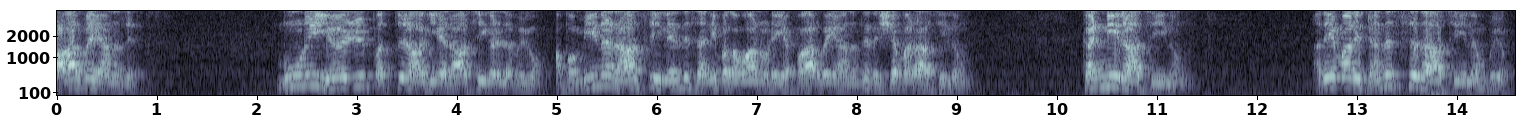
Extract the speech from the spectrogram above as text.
பார்வையானது மூணு ஏழு பத்து ஆகிய ராசிகளில் அப்போ மீன ராசியிலேருந்து சனி பகவானுடைய பார்வையானது ரிஷப ராசியிலும் கன்னி ராசியிலும் அதே மாதிரி தனுசு ராசியிலும் விழும்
